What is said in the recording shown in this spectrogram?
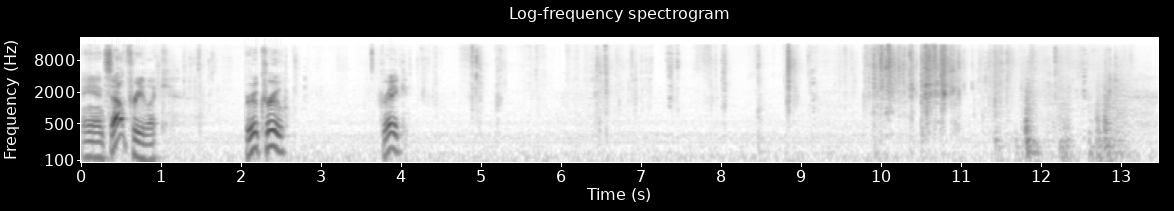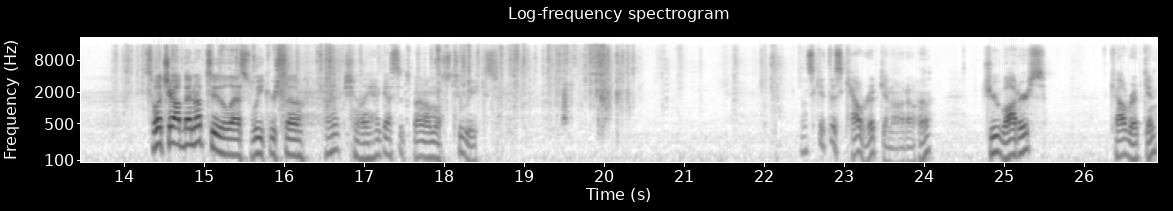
And Sal Frelick. Brew Crew. Greg. So what y'all been up to the last week or so? Actually, I guess it's been almost two weeks. Let's get this Cal Ripken auto, huh? Drew Waters, Cal Ripken,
